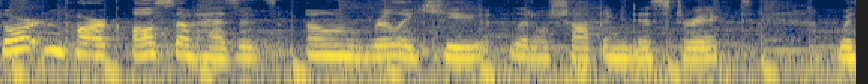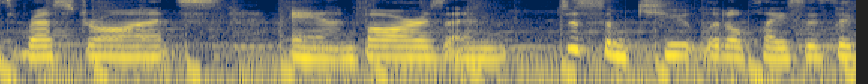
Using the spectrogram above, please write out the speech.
Thornton Park also has its own really cute little shopping district with restaurants and bars and just some cute little places. The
